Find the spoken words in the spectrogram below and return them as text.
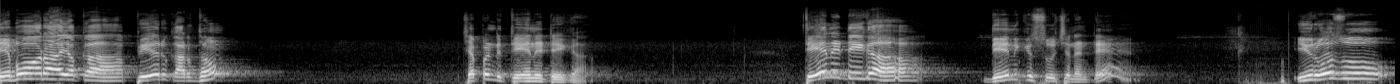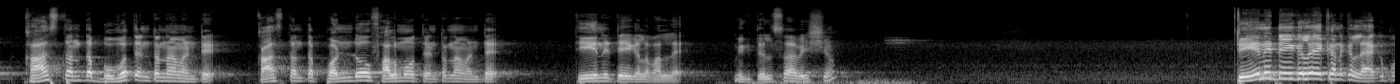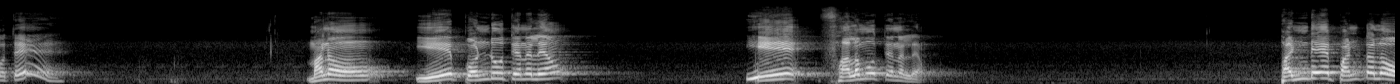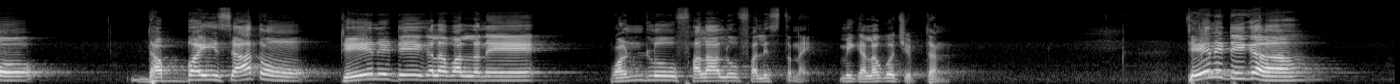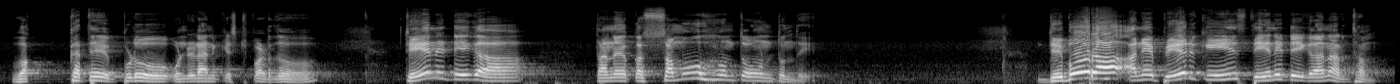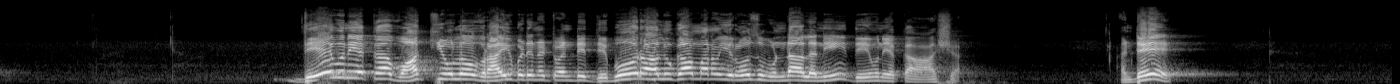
Deborah యొక్క పేరుకు అర్థం? చెప్పండి తేనెటీగ. తేనెటీగ దేనికి సూచన అంటే ఈరోజు కాస్తంత బువ్వ తింటున్నామంటే కాస్తంత పండో ఫలమో తింటున్నామంటే తేనెటీగల వల్లే. మీకు తెలుసా ఆ విషయం? తేనెటీగలే కనుక లేకపోతే మనం ఏ పండు తినలేం ఏ ఫలము తినలేం. పండే పంటలో డెబ్భై శాతం తేనెటీగల వల్లనే పండ్లు ఫలాలు ఫలిస్తున్నాయి. మీకు ఎలాగో చెప్తాను. తేనెటీగ ఒక్కతే ఎప్పుడు ఉండడానికి ఇష్టపడదు. తేనెటీగ తన యొక్క సమూహంతో ఉంటుంది. దెబోరా అనే పేరుకి తేనెటీగ అని అర్థం. దేవుని యొక్క వాక్యంలో వ్రాయబడినటువంటి దెబోరాలుగా మనం ఈరోజు ఉండాలని దేవుని యొక్క ఆశ. అంటే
